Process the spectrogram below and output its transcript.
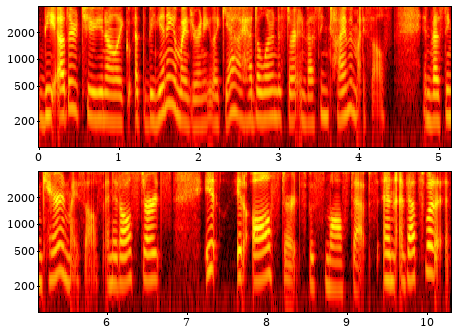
the other two, you know, like at the beginning of my journey, like, yeah, I had to learn to start investing time in myself, investing care in myself. And it all starts, it, it all starts with small steps. And that's what,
